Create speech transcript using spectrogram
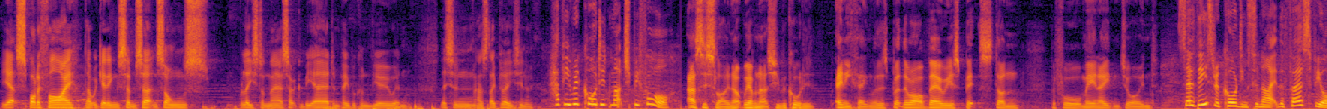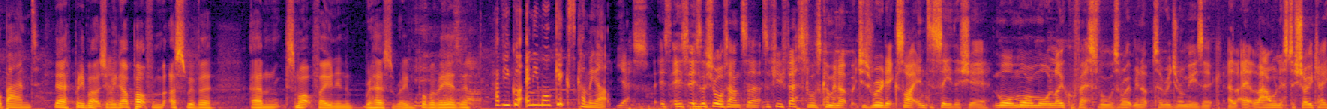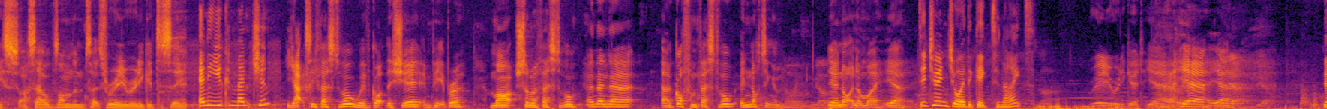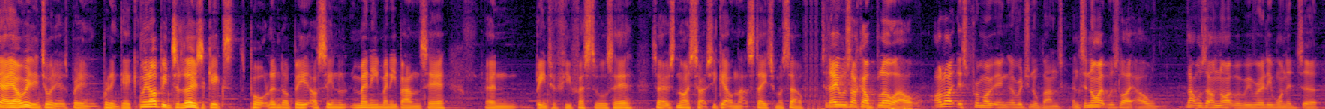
Yeah, Spotify, that we're getting some certain songs released on there so it can be aired and people can view and listen as they please, you know. Have you recorded much before? As this lineup, we haven't actually recorded anything with us, but there are various bits done before me and Aidan joined. So these recordings tonight are the first for your band. Yeah, pretty much. I mean, apart from us with a um, smartphone in the rehearsal room, probably is a. Have you got any more gigs coming up? Yes, is, is, is the short answer. There's a few festivals coming up, which is really exciting to see this year. More, more and more local festivals are opening up to original music, allowing us to showcase ourselves on them. So it's really, really good to see. Any you can mention? Yaxley Festival we've got this year in Peterborough, March Summer Festival, and then uh, uh, Gotham Festival in Nottingham. Yeah, Nottingham way. Yeah, Did you enjoy the gig tonight? Really, really good. Yeah, yeah, yeah. Yeah, yeah, yeah, yeah I really enjoyed it. It was a brilliant, brilliant gig. I mean, I've been to loads of gigs to Portland. I've been, I've seen many, many bands here, and been to a few festivals here. So it was nice to actually get on that stage myself. Today was like our blowout. I like this promoting original bands, and tonight was like our that was our night where we really wanted to.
